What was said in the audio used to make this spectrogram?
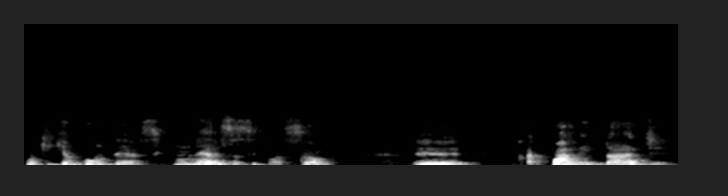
o que, que acontece? Nessa situação, é, a qualidade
